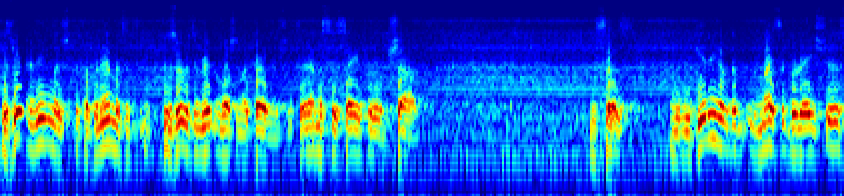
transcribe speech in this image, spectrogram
it's written in English, but the emes it deserves to be written in Lashon HaKodesh. It's an emes Sefer of Pshat. He says, in the beginning of the Maisa Bereshis,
